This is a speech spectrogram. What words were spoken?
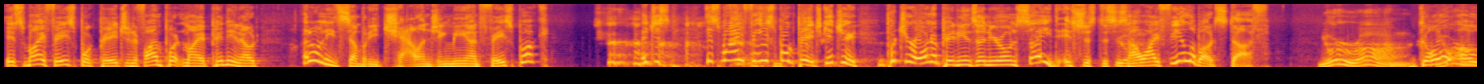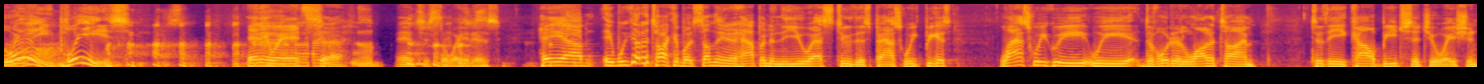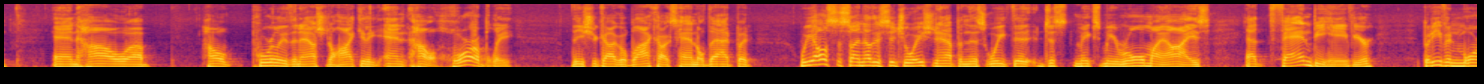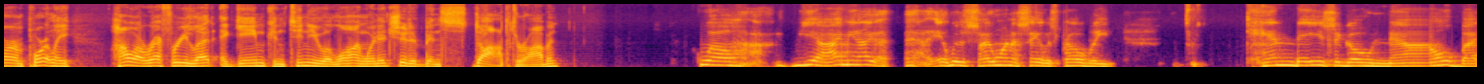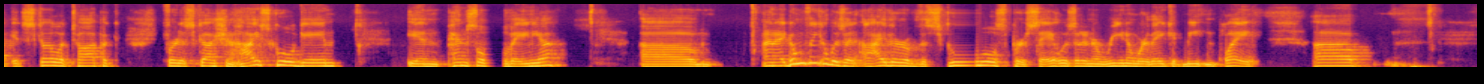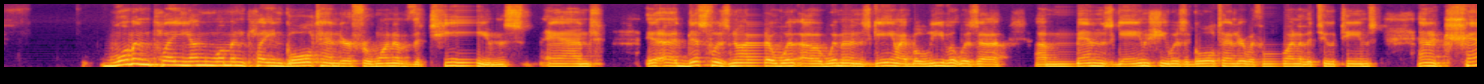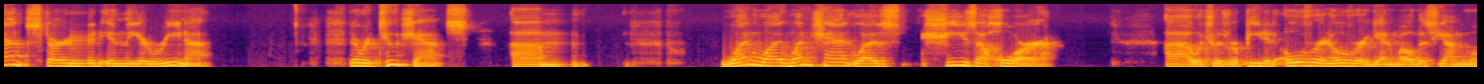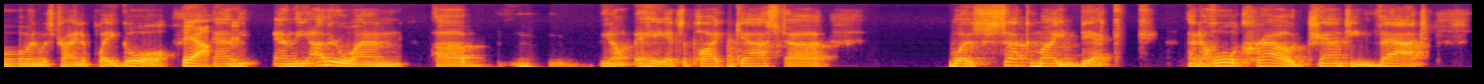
it's my Facebook page, and if I'm putting my opinion out, I don't need somebody challenging me on Facebook. I just it's my Facebook page. Get your put your own opinions on your own site. It's just this is how I feel about stuff. You're wrong. Go You're away, wrong. please. anyway, it's uh, it's just the way it is. Hey, um, eh, we got to talk about something that happened in the U.S. too this past week because last week we we devoted a lot of time to the Kyle Beach situation and how uh, how poorly the National Hockey League and how horribly the Chicago Blackhawks handled that. But we also saw another situation happen this week that just makes me roll my eyes at fan behavior. But even more importantly, how a referee let a game continue along when it should have been stopped, Robin. Well, yeah, I mean, I it was. I want to say it was probably ten days ago now, but it's still a topic for discussion. High school game in Pennsylvania, um, and I don't think it was at either of the schools per se. It was at an arena where they could meet and play. Uh, woman playing, young woman playing goaltender for one of the teams, and uh, this was not a, a, women's game. I believe it was a, a, men's game. She was a goaltender with one of the two teams, and a chant started in the arena. There were two chants. Um, one one chant was "She's a whore," uh, which was repeated over and over again while this young woman was trying to play goal. Yeah, and and the other one, uh, you know, hey, it's a podcast. Uh, was "Suck my dick," and a whole crowd chanting that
